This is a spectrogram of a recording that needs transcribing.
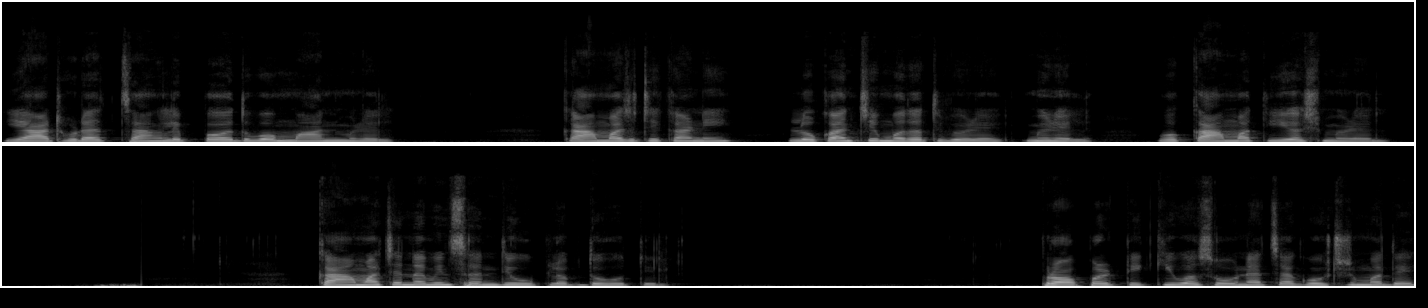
या आठवड्यात चांगले पद व मान मिळेल. कामाच्या ठिकाणी लोकांची मदत मिळेल मिळेल व कामात यश मिळेल. कामाच्या नवीन संधी उपलब्ध होतील. प्रॉपर्टी किंवा सोन्याच्या गोष्टींमध्ये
